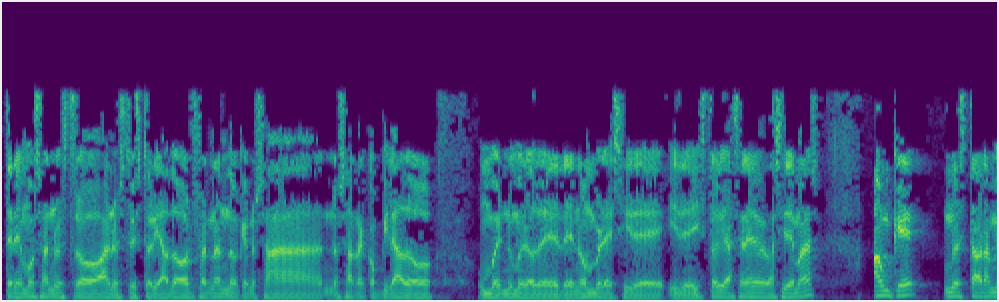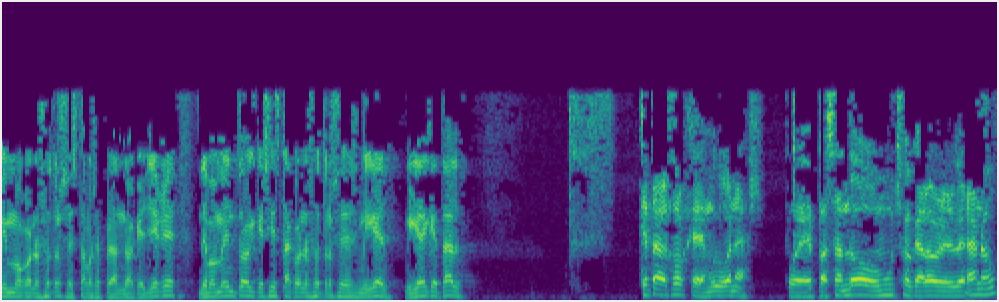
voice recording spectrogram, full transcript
tenemos a nuestro, a nuestro historiador Fernando que nos ha, nos ha recopilado un buen número de, de nombres y de, y de historias, anécdotas y demás, aunque no está ahora mismo con nosotros, estamos esperando a que llegue. De momento, el que sí está con nosotros es Miguel. Miguel, ¿qué tal? ¿Qué tal, Jorge? Muy buenas. Pues pasando mucho calor el verano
